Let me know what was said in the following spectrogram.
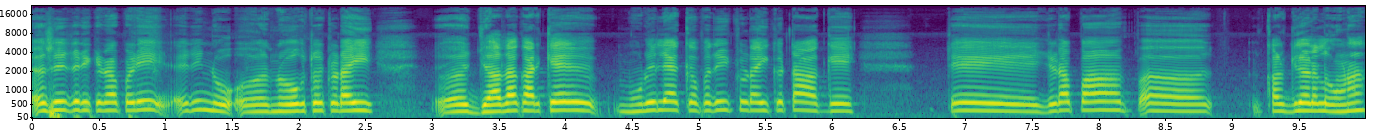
ਇਸੇ ਤਰੀਕੇ ਨਾਲ ਆਪਾਂ ਇਹਦੀ ਨੋ- ਨੋਕ ਤੋਂ ਚੜਾਈ ਜ਼ਿਆਦਾ ਕਰਕੇ ਮੂਹਰੇ ਲੈ ਕੇ ਆਪਾਂ ਇਹਦੀ ਚੜਾਈ ਘਟਾ ਕੇ ਤੇ ਜਿਹੜਾ ਆਪਾਂ ਕਲਗੀ ਲੜ ਲਗਾਉਣਾ।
